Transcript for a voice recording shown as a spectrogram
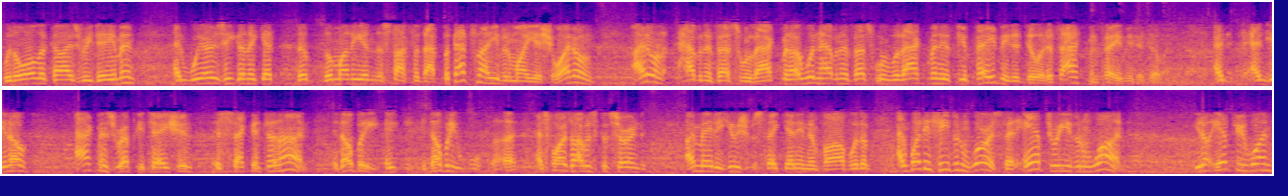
with all the guys redeeming, and where is he going to get the, the money in the stock for that? But that's not even my issue. I don't I don't have an investment with Ackman. I wouldn't have an investment with Ackman if you paid me to do it. If Ackman paid me to do it, and and you know, Ackman's reputation is second to none. Nobody, nobody. Uh, as far as I was concerned, I made a huge mistake getting involved with him. And what is even worse, that after he even won, you know, after he won,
